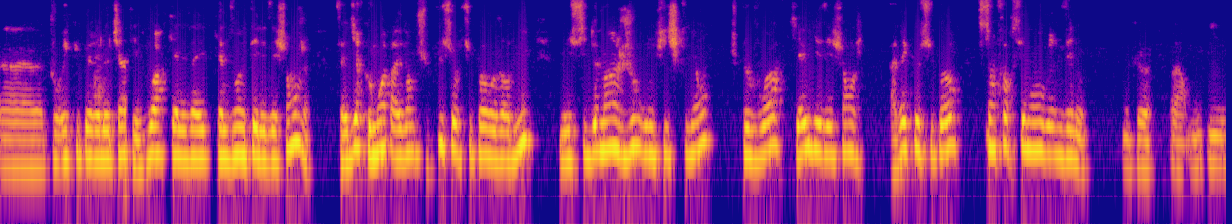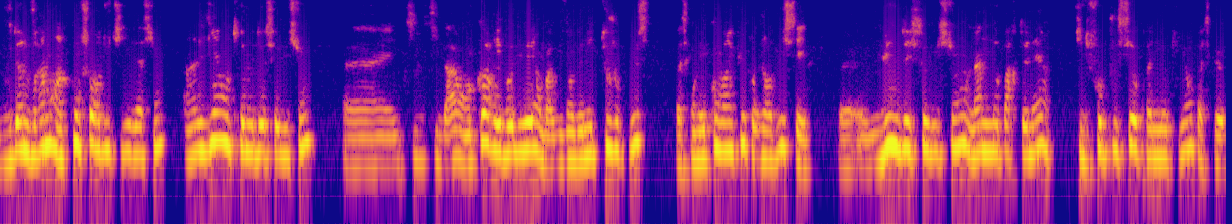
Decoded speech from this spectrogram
euh, pour récupérer le chat et voir quels, quels, ont été les échanges. Ça veut dire que moi, par exemple, je suis plus sur le support aujourd'hui, mais si demain j'ouvre une fiche client, je peux voir qu'il y a eu des échanges avec le support sans forcément ouvrir Xeno. Donc euh, voilà, il vous donne vraiment un confort d'utilisation, un lien entre nos deux solutions euh, qui, qui, va encore évoluer, on va vous en donner toujours plus, parce qu'on est convaincu qu'aujourd'hui, c'est l'une des solutions, l'un de nos partenaires qu'il faut pousser auprès de nos clients, parce que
